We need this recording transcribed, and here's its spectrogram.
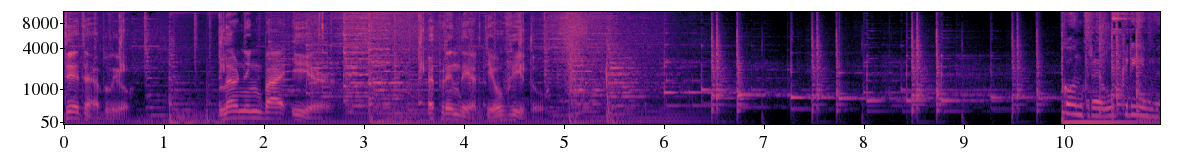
DW Learning by Ear Aprender de ouvido Contra o crime.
